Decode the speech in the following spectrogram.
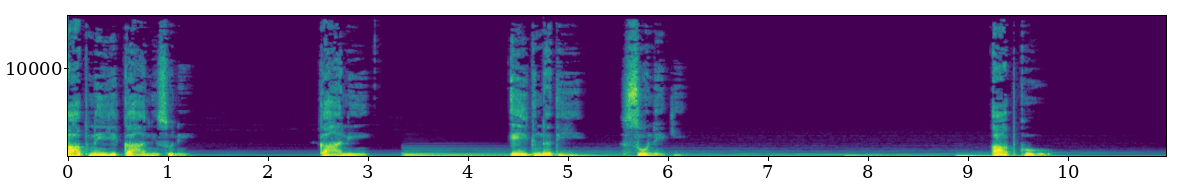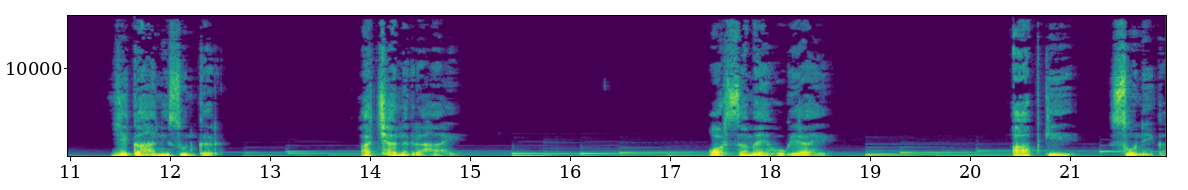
आपने ये कहानी सुनी। कहानी एक नदी सोने की। आपको यह कहानी सुनकर अच्छा लग रहा है। और समय हो गया है आपके सोने का।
